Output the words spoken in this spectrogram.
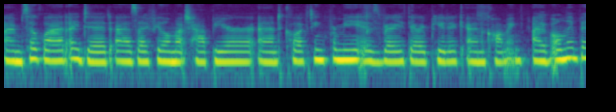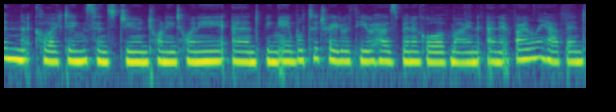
I'm so glad I did as I feel much happier and collecting for me is very therapeutic and calming. I've only been collecting since June 2020 and being able to trade with you has been a goal of mine and it finally happened.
